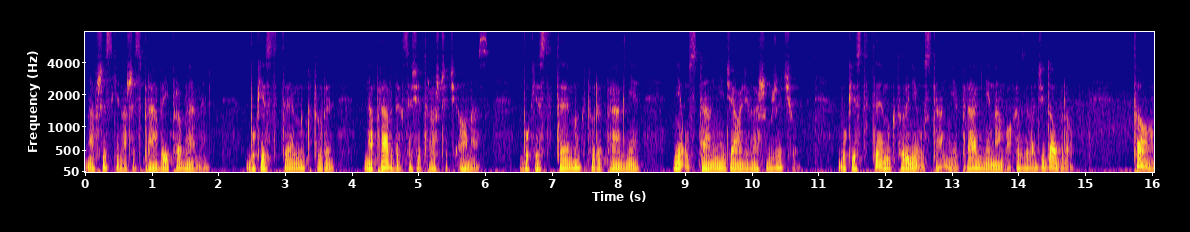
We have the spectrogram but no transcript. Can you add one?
na wszystkie nasze sprawy i problemy. Bóg jest tym, który naprawdę chce się troszczyć o nas. Bóg jest tym, który pragnie nieustannie działać w naszym życiu. Bóg jest tym, który nieustannie pragnie nam okazywać dobro. To,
